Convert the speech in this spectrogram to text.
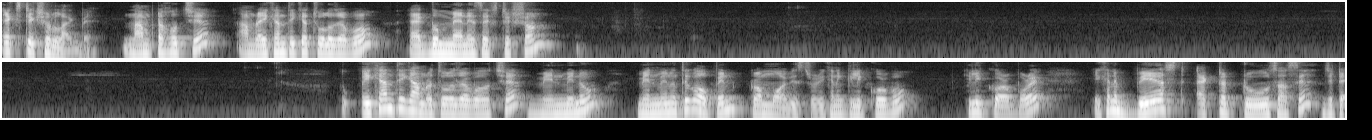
এক্সটেকশন লাগবে। নামটা হচ্ছে, আমরা এখান থেকে চলে যাব একদম ম্যানেজ এক্সটেকশন এখান থেকে আমরা চলে যাব হচ্ছে মেন মেনু মেন মেনু থেকে ওপেন ক্রম ওয়েব স্টোর এখানে ক্লিক করব। ক্লিক করার পরে এখানে বেস্ট একটা টুলস আছে, যেটা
